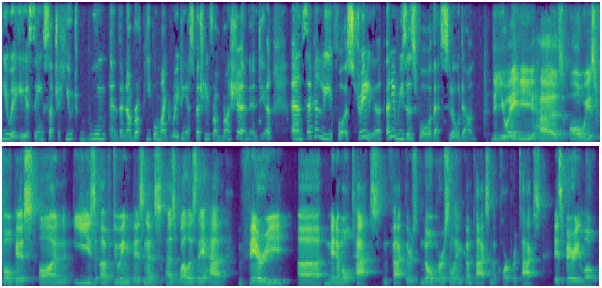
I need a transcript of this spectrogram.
UAE is seeing such a huge boom and the number of people migrating, especially from Russia and India? And secondly, for Australia, any reasons for that slowdown? The UAE has always focused on ease of doing business as well as they have very uh, minimal tax. In fact, there's no personal income tax, and the corporate tax is very low.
